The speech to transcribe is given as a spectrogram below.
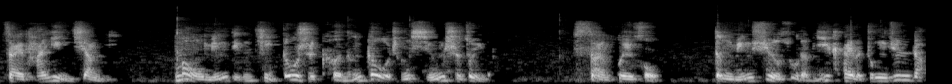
在他印象里，冒名顶替都是可能构成刑事罪的。散会后，邓明迅速的离开了中军帐，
